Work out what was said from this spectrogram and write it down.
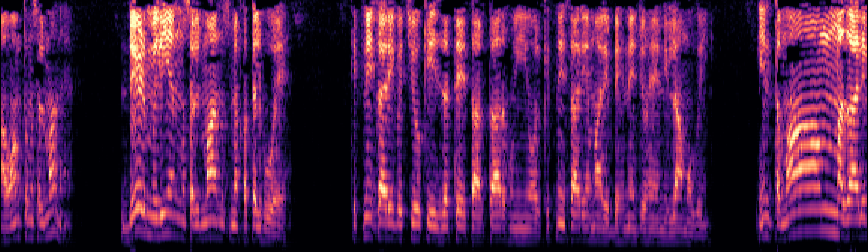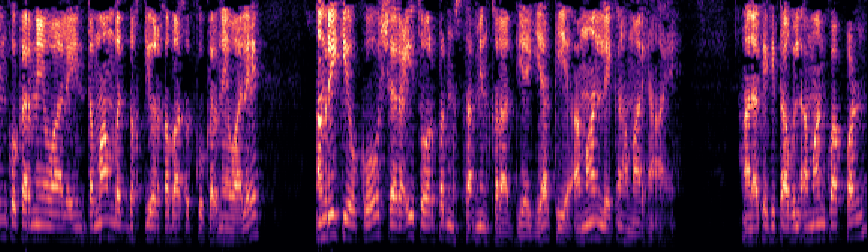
عوام تو مسلمان ہیں۔ ڈیڑھ ملین مسلمان اس میں قتل ہوئے۔ کتنی ساری بچیوں کی عزتیں تار تار ہوئیں اور کتنی ساری ہماری بہنیں جو ہیں نیلام ہو گئیں۔ ان تمام مظالم کو کرنے والے، ان تمام بدبختی اور خباست کو کرنے والے امریکیوں کو شرعی طور پر مستمن قرار دیا گیا کہ یہ امان لے کر ہمارے ہاں آئے۔ حالانکہ کتاب الامان کو آپ پڑھ لیں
